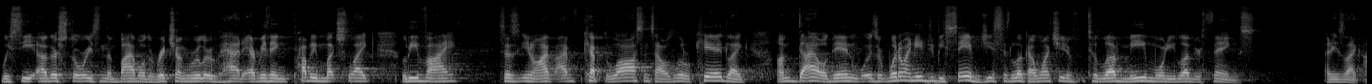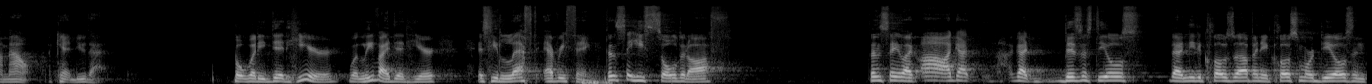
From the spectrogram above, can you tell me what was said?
We see other stories in the Bible the rich young ruler who had everything, probably much like Levi says, You know, I've, I've kept the law since I was a little kid. Like, I'm dialed in. What do I need to be saved? Jesus says, Look, I want you to, to love me more than you love your things. And he's like, I'm out. I can't do that. But what he did here, what Levi did here, is he left everything. It doesn't say he sold it off. Doesn't say, like, oh, I got, I got business deals that I need to close up. I need to close some more deals and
